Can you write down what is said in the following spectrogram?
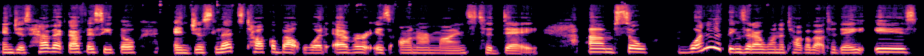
and just have that cafecito and just let's talk about whatever is on our minds today. Um so one of the things that i want to talk about today is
